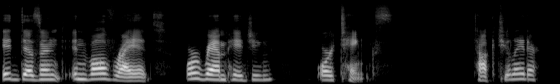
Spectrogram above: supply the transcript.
it doesn't involve riots or rampaging or tanks. Talk to you later.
